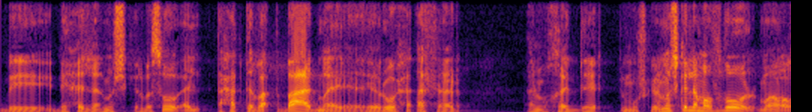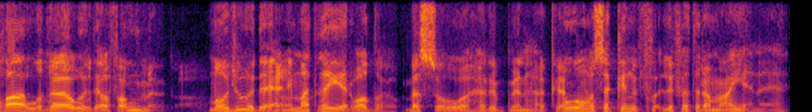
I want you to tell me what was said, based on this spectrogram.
بي... بيحل المشكلة بس هو حتى ب- بعد ما يروح أثر المخدر المشكلة المشكلة مفضول موجودة وتفاقمت موجودة. يعني ما تغير وضعه. بس هو هرب منها كم هو مسكن لف... لفترة معينة يعني.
